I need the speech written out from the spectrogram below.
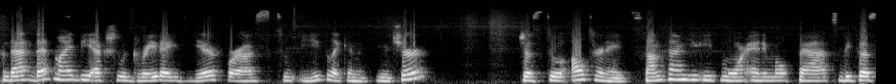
that that might be actually a great idea for us to eat like in the future just to alternate. Sometimes you eat more animal fats because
